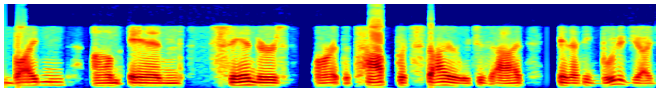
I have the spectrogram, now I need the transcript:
Biden um, and Sanders are at the top with Steyer, which is odd. And I think Buttigieg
